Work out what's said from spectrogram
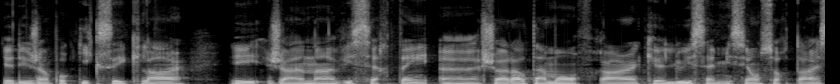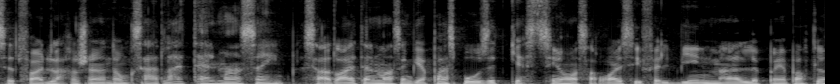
Il y a des gens pour qui c'est clair et j'en envie certains. Euh, shout out à mon frère que lui, sa mission sur Terre, c'est de faire de l'argent. Donc ça a l'air tellement simple. Ça a l'air tellement simple. Il n'y a pas à se poser de questions à savoir s'il fait le bien, le mal, peu importe. Là.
